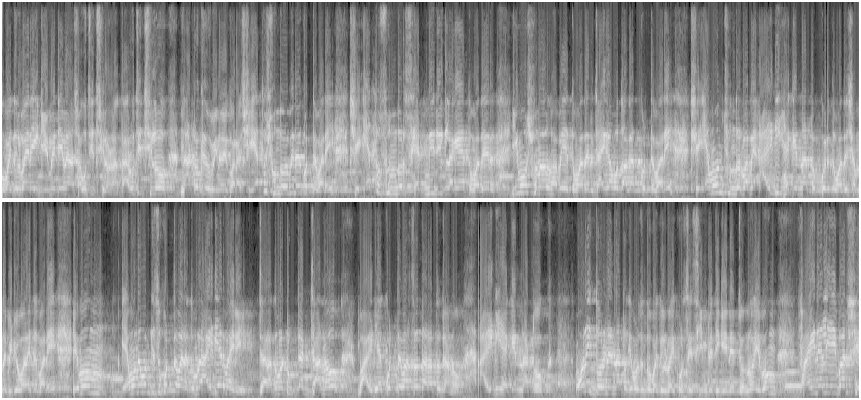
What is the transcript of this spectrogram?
ওবায়দুল ভাইয়ের এই গেমে টেমে আসা উচিত ছিল না। তার উচিত ছিল নাটকে অভিনয় করা। সে এত সুন্দর অভিনয় করতে পারে সে এত সুন্দর সেট মিউজিক লাগে তোমাদের ইমোশনাল ভাবে তোমাদের জায়গা মতো আঘাত করতে পারে সে এমন সুন্দরভাবে আইডি হ্যাকের নাটক করে তোমাদের সামনে ভিডিও বানাইতে পারে এবং এমন এমন কিছু করতে পারে তোমরা আইডিয়ার বাইরে। যারা তোমরা টুকটাক জানো বা আইডিয়া করতে পারছ, তারা তো জানো। আইডি হ্যাকের নাটক, অনেক ধরনের নাটক পর্যন্ত ওবায়দুল ভাই করছে সিম্পেথি গেনের জন্য এবং ফাইনালি এবার সে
